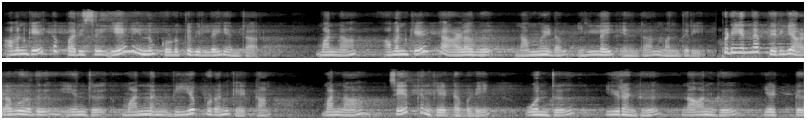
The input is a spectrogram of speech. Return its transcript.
அவன் கேட்ட பரிசை ஏன் இன்னும் கொடுக்கவில்லை என்றார். மன்னா அவன் கேட்ட அளவு நம்மிடம் இல்லை என்றான் மந்திரி. அப்படி என்ன பெரிய அளவு அது? என்று மன்னன் வியப்புடன் கேட்டான். மன்னா சேத்தன் கேட்டபடி ஒன்று இரண்டு நான்கு எட்டு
